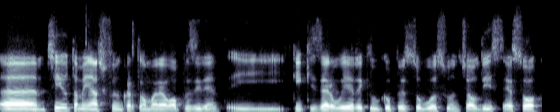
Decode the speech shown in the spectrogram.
uh, sim, eu também acho que foi um cartão amarelo ao Presidente e quem quiser ler aquilo que eu penso sobre o assunto, já o disse, é só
